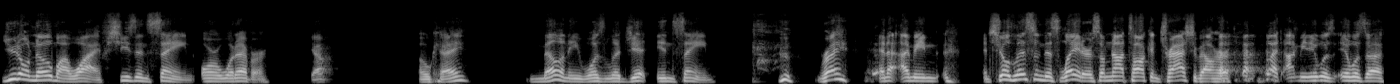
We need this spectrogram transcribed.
"You don't know my wife. She's insane," or whatever. Yeah. Okay. Melanie was legit insane. right? And I mean, and she'll listen to this later so i'm not talking trash about her. But i mean it was it was a,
